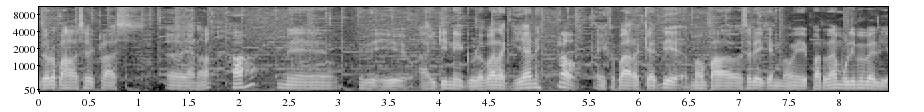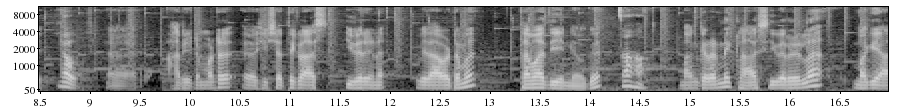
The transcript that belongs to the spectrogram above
එතොට පහස ක්ලාස් යනවා. මේ ඒ අයිටනේ ගොඩ පාරක් කියන ඒක පාරක් ඇතිය ම පාවසර එකෙන් මම ඒ පරදා මුලිම බැලිය හරිට මට ශිෂ්ෂත්ත ක්ලාස් ඉවරෙන වෙලාවටම තමා තියෙන්නේ ඕක. මං කරන්නේ ක්ලාස් ඉවරවෙලා මගේ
